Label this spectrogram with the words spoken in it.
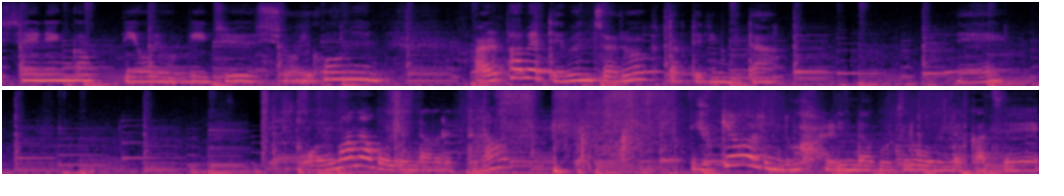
생년月日 오요비 주소 이거는 알파벳 대문자로 부탁드립니다. 네. 얼마나 걸린다 그랬더라? 6개월 정도 걸린다고 들어오는 데까지.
